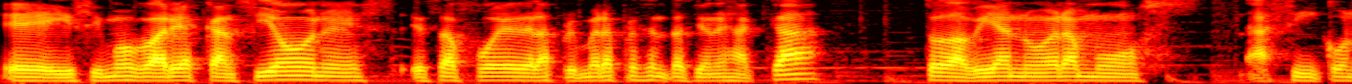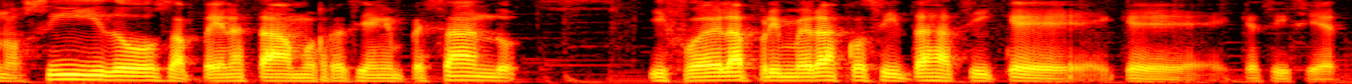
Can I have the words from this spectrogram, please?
eh, hicimos varias canciones. Esa fue de las primeras presentaciones acá. Todavía no éramos así conocidos, apenas estábamos recién empezando. Y fue de las primeras cositas así que, que, que se hicieron.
